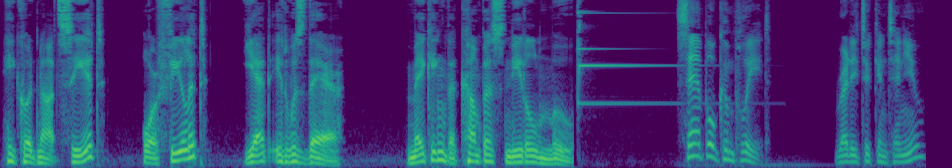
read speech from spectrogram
He could not see it or feel it, yet it was there, making the compass needle move. Sample complete. Ready to continue?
